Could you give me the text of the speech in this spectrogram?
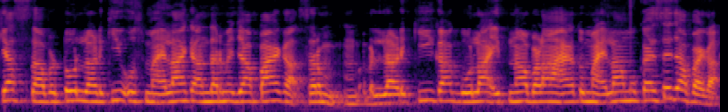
क्या सबटो लड़की उस महिला के अंदर में जा पाएगा? सर, लड़की का गोला इतना बड़ा है तो महिला मुँह कैसे जा पाएगा?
